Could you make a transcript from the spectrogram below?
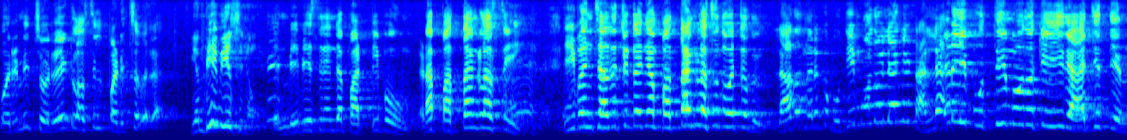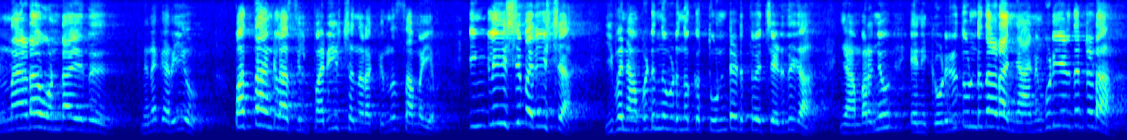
ഒരുമിച്ച് ഒരേ ക്ലാസ്സിൽ പഠിച്ചവരാ. എം ബി ബി എസിനോ എം ബി ബി എസിന് എന്റെ പട്ടി പോവും. എടാ പത്താം ക്ലാസ് ഇവൻ ചതിച്ചിട്ടാ ഞാൻ പത്താം ക്ലാസ് തോറ്റത്. അല്ലാതെ നിനക്ക് ബുദ്ധിയും ബോധമില്ലാഞ്ഞിട്ടല്ല എടാ ഈ ബുദ്ധിയും ബോധമൊക്കെ ഈ രാജ്യത്ത് എന്നാടാ ഉണ്ടായത്? നിനക്കറിയോ പത്താം ക്ലാസ്സിൽ പരീക്ഷ നടക്കുന്ന സമയം. ഇംഗ്ലീഷ് പരീക്ഷ. ഇവൻ അവിടുന്ന് ഇവിടുന്നൊക്കെ തുണ്ടെടുത്ത് വെച്ച് എഴുതുക. ഞാൻ പറഞ്ഞു എനിക്കൂടെ ഒരു തുണ്ട് താടാ ഞാനും കൂടി എഴുതട്ടടാ.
